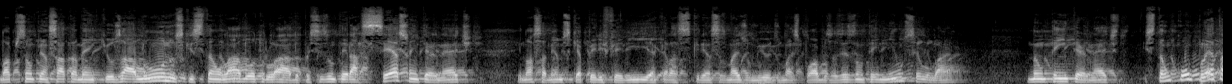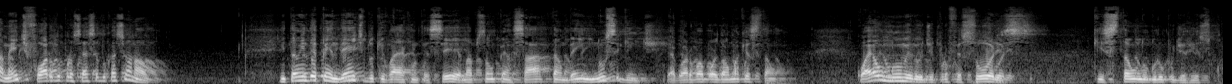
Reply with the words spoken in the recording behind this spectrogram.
Nós precisamos pensar também que os alunos que estão lá do outro lado precisam ter acesso à internet e nós sabemos que a periferia, aquelas crianças mais humildes, mais pobres, às vezes não tem nenhum celular, não tem internet, estão completamente fora do processo educacional. Então, independente do que vai acontecer, nós precisamos pensar também no seguinte, e agora vou abordar uma questão. Qual é o número de professores que estão no grupo de risco?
